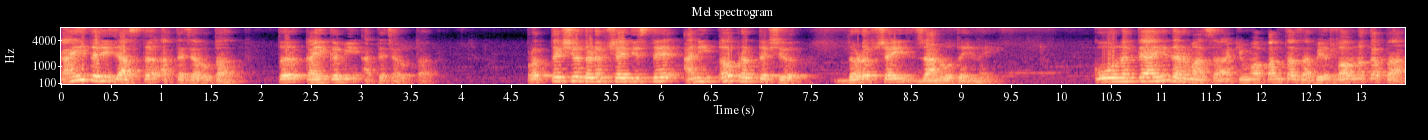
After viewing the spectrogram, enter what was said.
काहीतरी जास्त अत्याचार होतात तर काही कमी अत्याचार होतात. प्रत्यक्ष दडपशाही दिसते आणि अप्रत्यक्ष दडपशाही जाणवतही नाही. कोणत्याही धर्माचा किंवा पंथाचा भेदभाव न करता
